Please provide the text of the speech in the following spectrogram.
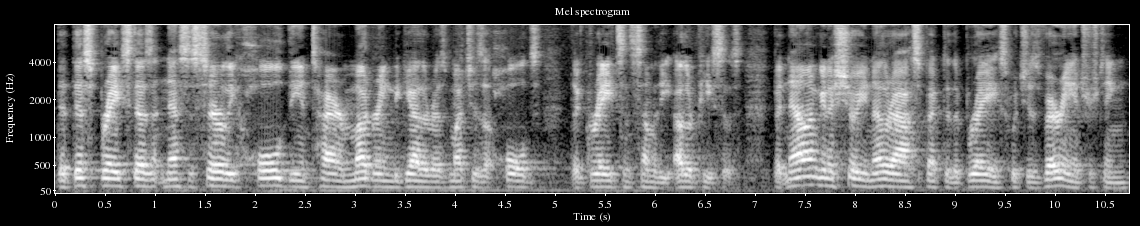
that this brace doesn't necessarily hold the entire mud ring together as much as it holds the grates and some of the other pieces. But now I'm going to show you another aspect of the brace which is very interesting,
